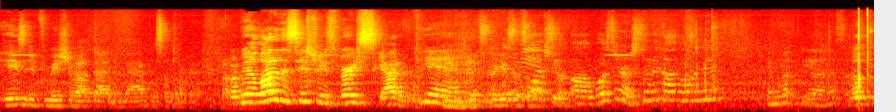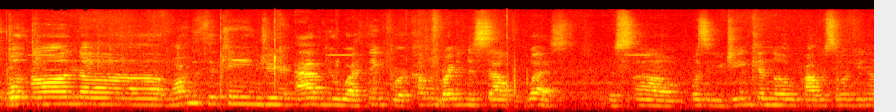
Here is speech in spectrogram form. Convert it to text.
he has information about that in the map and stuff like that. But I mean, a lot of this history is very scattered. yeah. That's- I guess that's all. Let me ask you, uh, was there a synagogue on there? Yeah, that's. Well, well, on uh, Martin Luther King Jr. Avenue, where I think where it comes right into southwest, was um, was it Eugene Kinlow? Probably some of you know.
